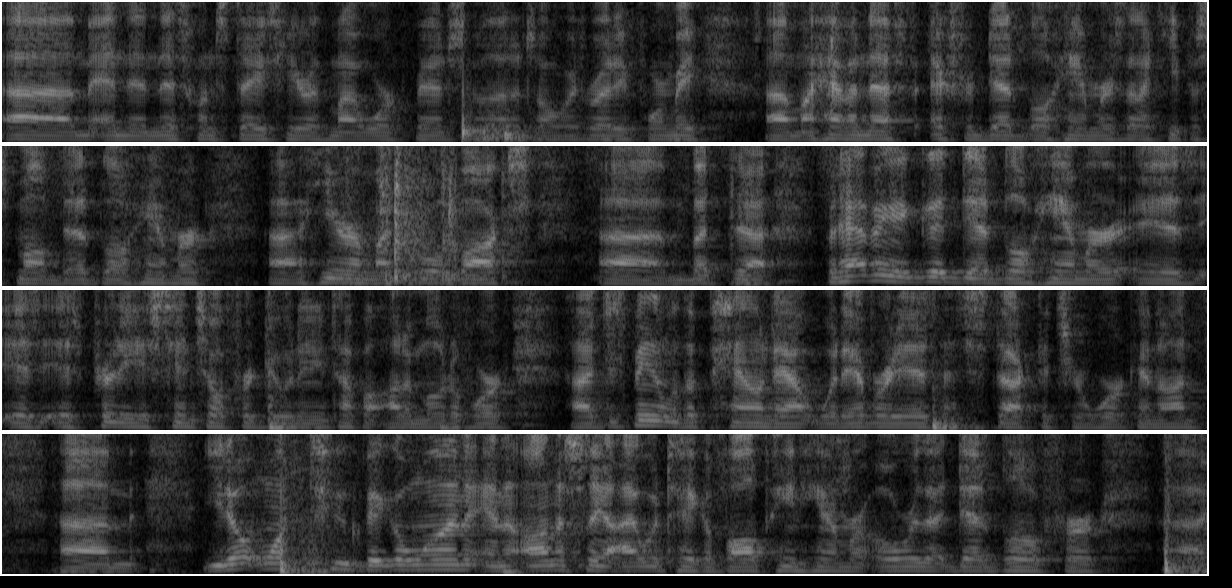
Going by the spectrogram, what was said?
um, and then this one stays here with my workbench so that it's always ready for me. Um, I have enough extra dead blow hammers that I keep a small dead blow hammer uh, here in my toolbox. Um, but uh, but having a good dead blow hammer is, is, is pretty essential for doing any type of automotive work. Uh, just being able to pound out whatever it is that's stuck that you're working on. Um, you don't want too big a one, and honestly, I would take a ball peen hammer over that dead blow for uh,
